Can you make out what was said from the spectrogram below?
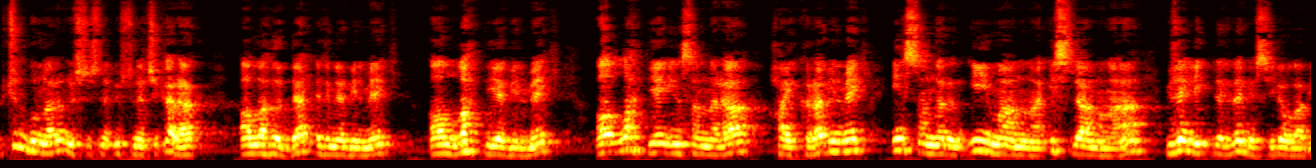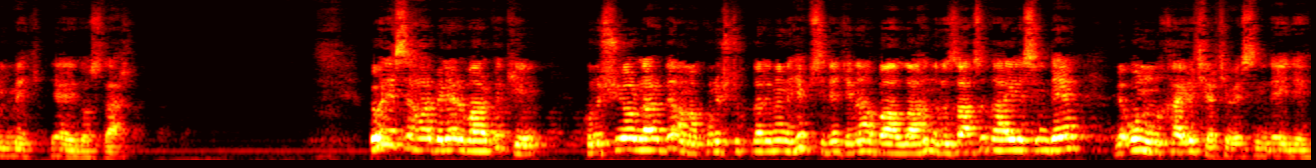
bütün bunların üstüne, üstüne çıkarak Allah'ı dert edinebilmek, Allah diyebilmek, Allah diye insanlara haykırabilmek, insanların imanına, İslam'ına, güzelliklerine vesile olabilmek değerli dostlar. Öyle sahabeler vardı ki konuşuyorlardı ama konuştuklarının hepsi de Cenab-ı Allah'ın rızası dairesinde ve onun hayrı çerçevesindeydi.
